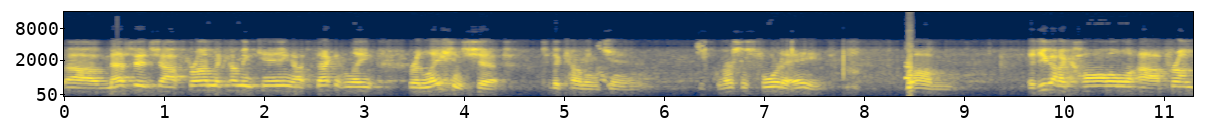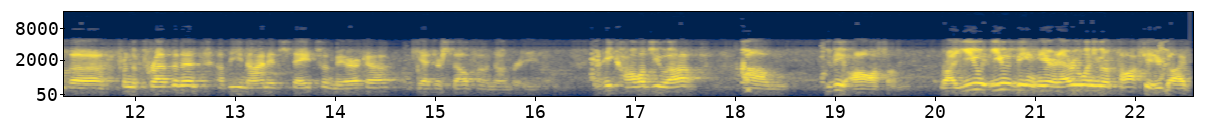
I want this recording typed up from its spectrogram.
uh, message uh, from the coming king. Uh, secondly, relationship to the coming king. Verses 4 to 8. Um, if you got a call uh, from the from the president of the United States of America, get your cell phone number even and he called you up, um, it'd be awesome. Right, you you would be in here, and everyone you would talk to, you'd be like,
